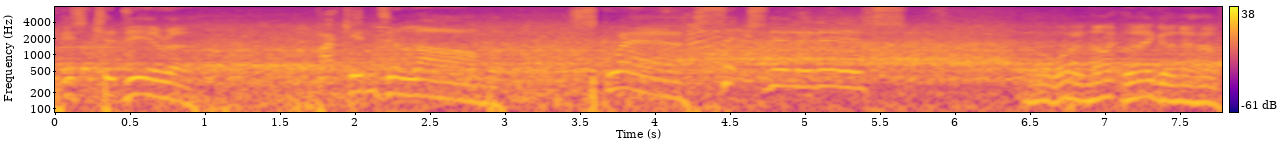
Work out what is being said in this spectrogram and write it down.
it is Kadira back into Lam. Square 6-0 it is. Oh, what a night they're going to have.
